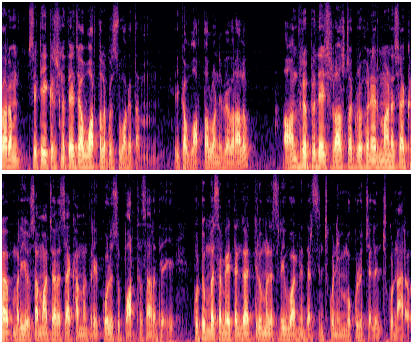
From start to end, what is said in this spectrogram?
నమస్కారం. సిటీ కృష్ణతేజ వార్తలకు స్వాగతం. ఇక వార్తల్లోని వివరాలు. ఆంధ్రప్రదేశ్ రాష్ట్ర గృహ నిర్మాణ శాఖ మరియు సమాచార శాఖ మంత్రి కొలుసు పార్థసారథి కుటుంబ సమేతంగా తిరుమల శ్రీవారిని దర్శించుకుని మొక్కులు చెల్లించుకున్నారు.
